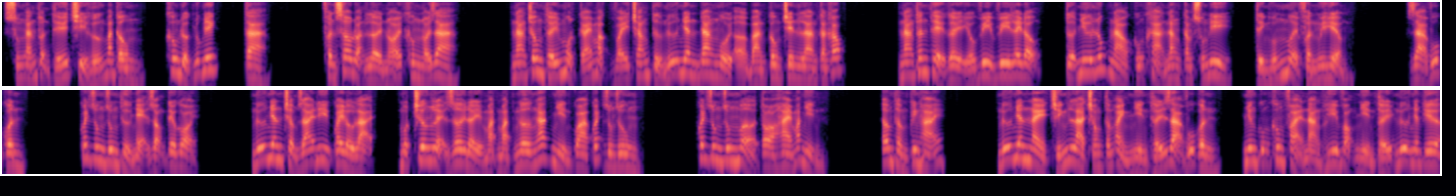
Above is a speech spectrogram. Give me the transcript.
súng ngắn thuận thế chỉ hướng ban công, không được lúc đích, ta. Phần sau đoạn lời nói không nói ra. Nàng trông thấy một cái mặc váy trắng tử nữ nhân đang ngồi ở ban công trên lan can khóc. Nàng thân thể gầy yếu vi vi lay động, tựa như lúc nào cũng khả năng cắm xuống đi, tình huống mười phần nguy hiểm. Giả Vũ Quân. Quách Dung Dung thử nhẹ giọng kêu gọi. Nữ nhân chậm rãi đi quay đầu lại, một trương lệ rơi đầy mặt mặt ngơ ngác nhìn qua Quách Dung Dung. Quách Dung Dung mở to hai mắt nhìn, âm thầm kinh hãi. Nữ nhân này chính là trong tấm ảnh nhìn thấy Giả Vũ Quân, nhưng cũng không phải nàng hy vọng nhìn thấy nữ nhân kia.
